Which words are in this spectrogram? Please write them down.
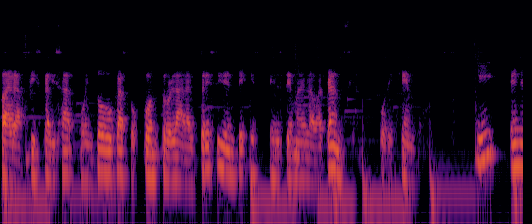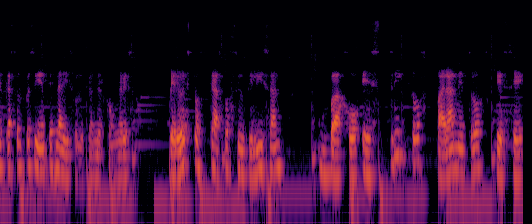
para fiscalizar o en todo caso controlar al presidente es el tema de la vacancia, por ejemplo. Y en el caso del presidente es la disolución del Congreso. Pero estos casos se utilizan bajo estrictos parámetros que se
